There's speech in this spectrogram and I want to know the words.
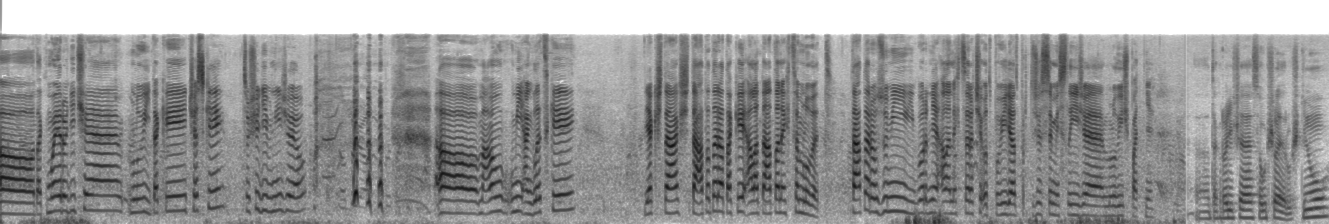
Uh, tak moje rodiče mluví taky česky, což je divný, že jo? uh, máma umí anglicky, jakž takž, táta teda taky, ale táta nechce mluvit. Táta rozumí výborně, ale nechce radši odpovídat, protože si myslí, že mluví špatně. Eh, Tak rodiče se učili ruštinu,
